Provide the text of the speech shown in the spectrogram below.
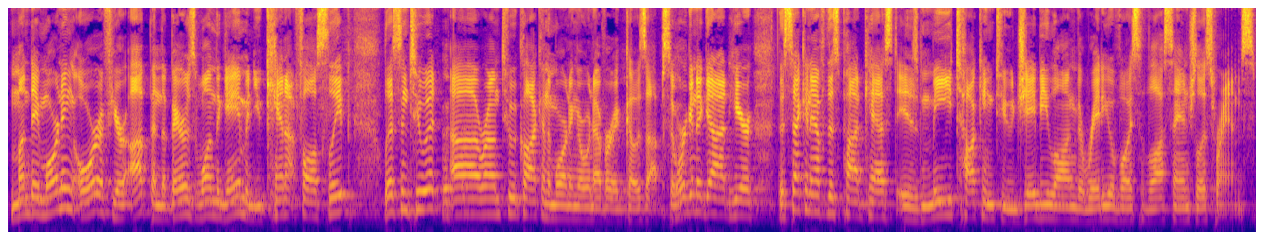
Monday morning. Or if you're up and the Bears won the game and you cannot fall asleep, listen to it uh, around 2 o'clock in the morning or whenever it goes up. So we're going to get out here. The second half of this podcast is me talking to JB Long, the radio voice of the Los Angeles Rams.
